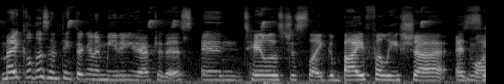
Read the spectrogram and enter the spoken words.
Michael doesn't think they're gonna meet again after this, and Teyla's just like, "Bye, Felicia," and walks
